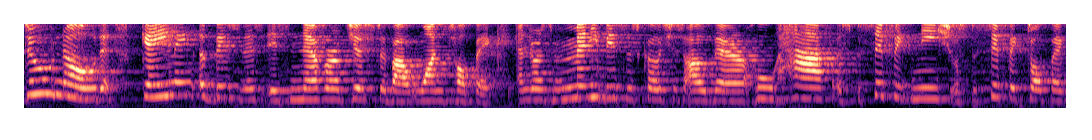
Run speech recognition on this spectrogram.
do know that scaling a business is never just about one topic. And there's many business coaches out there who have a specific niche or specific topic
